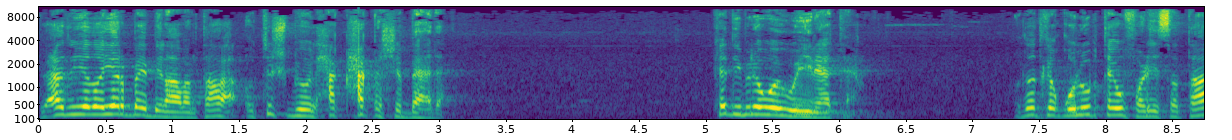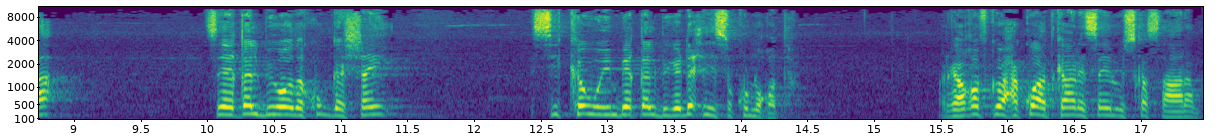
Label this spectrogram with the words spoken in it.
bidcadu iyadoo yar bay bilaabantaa oo tushbihu lxaq xaqa shabahda kadibna way weynaataa oo dadka quluubtay u fadhiisataa siday qalbigooda ku gashay si ka weyn bay qalbiga dhexdiisa ku noqota markaa qofki waxaa ku adkaanaysa inuu iska saaraba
